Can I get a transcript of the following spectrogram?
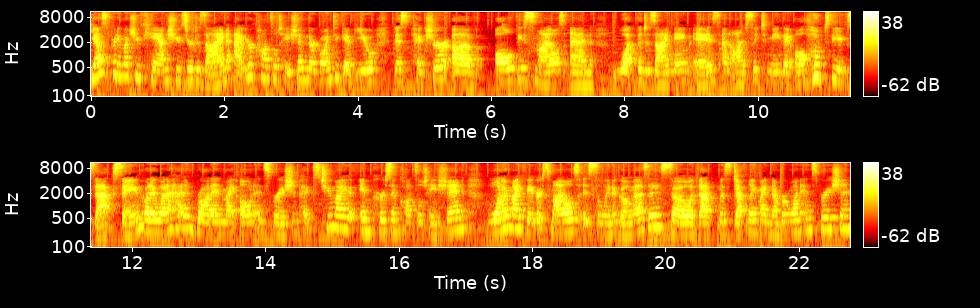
Yes, pretty much you can choose your design. At your consultation, they're going to give you this picture of all these smiles and what the design name is. And honestly, to me, they all looked the exact same. But I went ahead and brought in my own inspiration pics to my in-person consultation. One of my favorite smiles is Selena Gomez's. So that was definitely my number one inspiration.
